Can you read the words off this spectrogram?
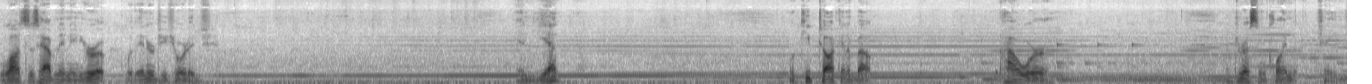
Lots is happening in Europe with energy shortage. And yet, we'll keep talking about how we're addressing climate change.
